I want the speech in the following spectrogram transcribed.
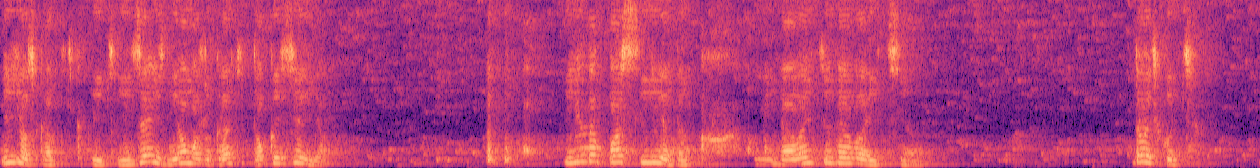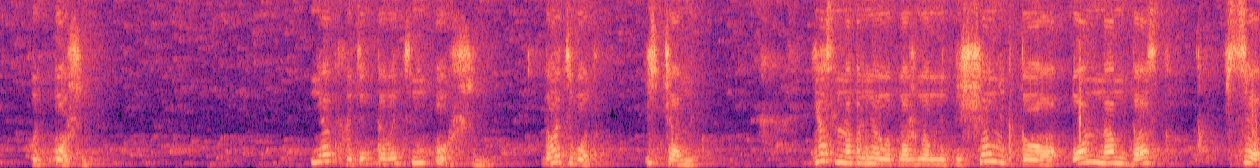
Ее скрафтить, как видите, нельзя, из нее можно крафтить только зелья. И напоследок, давайте, давайте. Давайте хоть, хоть поршень. Нет, хотите, давайте не поршень. Давайте вот, песчаник. Если, например, вот нажмем на песчаник, то он нам даст все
